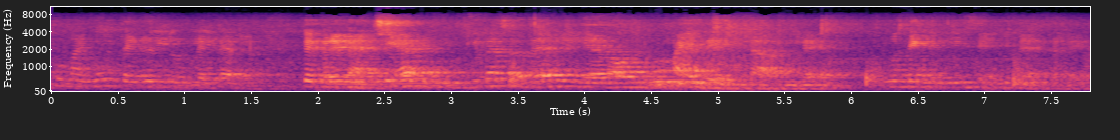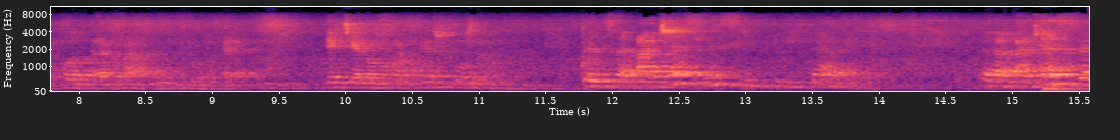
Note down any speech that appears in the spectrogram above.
cu mai multe rânduri de perle. Pe vremea aceea, definitivă, că perlele erau mult mai veritabile, nu se gândise nimeni să le contrafacă într-un fel. Deci erau foarte scumpe. Însă această simplitate, ă, această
